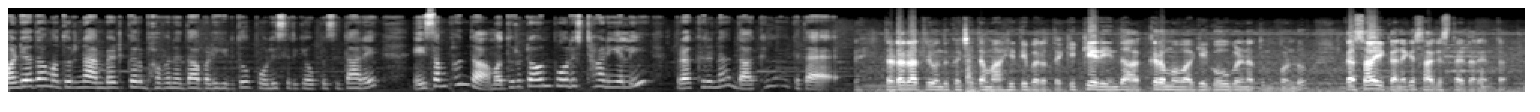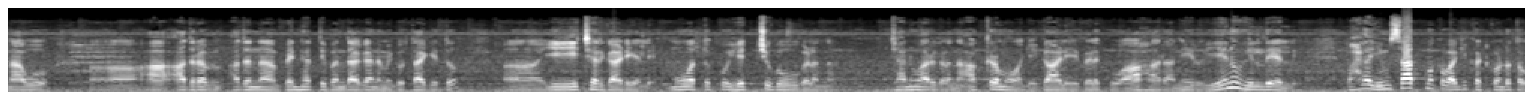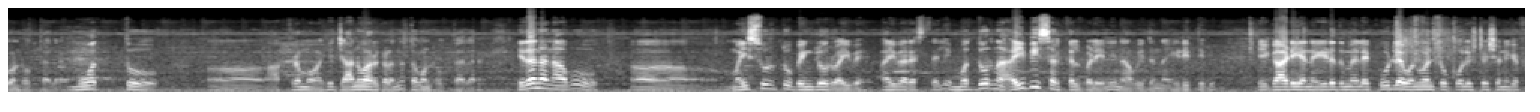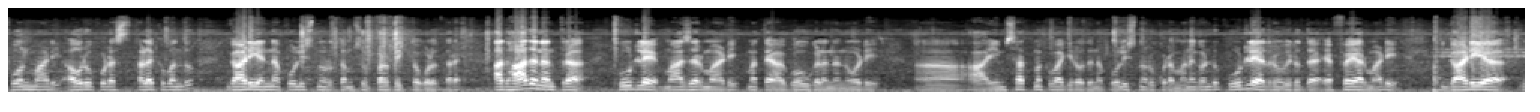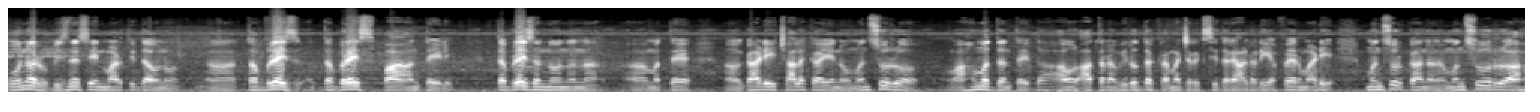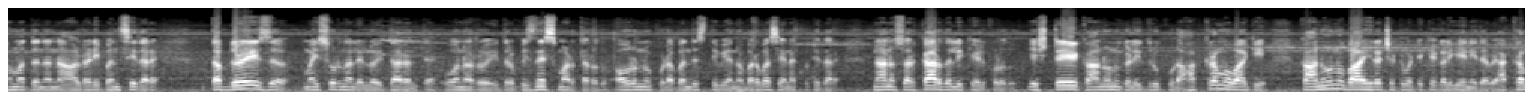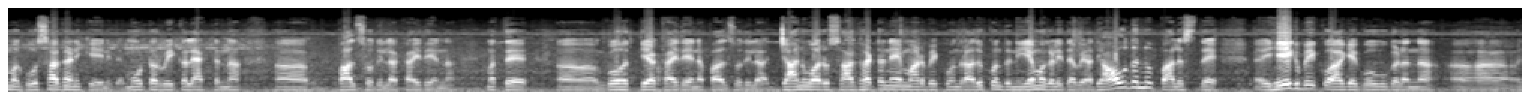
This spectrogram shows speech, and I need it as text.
ಮಂಡ್ಯದ ಮಧುರಿನ ಅಂಬೇಡ್ಕರ್ ಭವನದ ಬಳಿ ಹಿಡಿದು ಪೊಲೀಸರಿಗೆ ಒಪ್ಪಿಸಿದ್ದಾರೆ. ಈ ಸಂಬಂಧ ಮಧುರು ಟೌನ್ ಪೊಲೀಸ್ ಠಾಣೆಯಲ್ಲಿ ಪ್ರಕರಣ ದಾಖಲಾಗಿದೆ. ತಡರಾತ್ರಿ ಒಂದು ಖಚಿತ ಮಾಹಿತಿ ಬರುತ್ತೆ. ಕಿಕ್ಕೇರಿಯಿಂದ ಅಕ್ರಮವಾಗಿ ಗೋವುಗಳನ್ನ ತುಂಬಿಕೊಂಡು ಕಸಾಯಿಖಾನೆಗೆ ಸಾಗಿಸ್ತಾ ಇದ್ದಾರೆ ಅಂತ. ನಾವು ಅದರ, ಅದನ್ನು ಬೆನ್ನತ್ತಿ ಬಂದಾಗ ನಮಗೆ ಗೊತ್ತಾಗಿದ್ದು ಈ ಈಚರ್ ಗಾಡಿಯಲ್ಲಿ ಮೂವತ್ತಕ್ಕೂ ಹೆಚ್ಚು ಗೋವುಗಳನ್ನು, ಜಾನುವಾರುಗಳನ್ನು ಅಕ್ರಮವಾಗಿ ಗಾಳಿ, ಬೆಳಕು, ಆಹಾರ, ನೀರು ಏನೂ ಇಲ್ಲದೆಯಲ್ಲಿ ಬಹಳ ಹಿಂಸಾತ್ಮಕವಾಗಿ ಕಟ್ಕೊಂಡು ತೊಗೊಂಡು ಹೋಗ್ತಾ ಇದ್ದಾರೆ. ಮೂವತ್ತು ಅಕ್ರಮವಾಗಿ ಜಾನುವಾರುಗಳನ್ನು ತೊಗೊಂಡು ಹೋಗ್ತಾ ಇದ್ದಾರೆ. ಇದನ್ನು ನಾವು Mysuru to Bengaluru highway highway ರಸ್ತೆಯಲ್ಲಿ ಮದ್ದೂರಿನ ಐ ಬಿ ಸರ್ಕಲ್ ಬಳಿಯಲ್ಲಿ ನಾವು ಇದನ್ನು ಹಿಡಿತೀವಿ. ಈ ಗಾಡಿಯನ್ನು ಹಿಡಿದ ಮೇಲೆ ಕೂಡಲೇ ಒನ್ ಒನ್ ಟು ಪೊಲೀಸ್ ಸ್ಟೇಷನ್ಗೆ ಫೋನ್ ಮಾಡಿ ಅವರು ಕೂಡ ಸ್ಥಳಕ್ಕೆ ಬಂದು ಗಾಡಿಯನ್ನು ಪೊಲೀಸ್ನವರು ತಮ್ಮ ಸುಪರ್ದಿಗೆ ತಗೊಳ್ತಾರೆ. ಅದಾದ ನಂತರ ಕೂಡಲೇ ಮಾಜರ್ ಮಾಡಿ ಮತ್ತು ಆ ಗೋವುಗಳನ್ನು ನೋಡಿ ಆ, ಹಿಂಸಾತ್ಮಕವಾಗಿರೋದನ್ನು ಪೊಲೀಸ್ನವರು ಕೂಡ ಮನಗಂಡು ಕೂಡಲೇ ಅದರ ವಿರುದ್ಧ ಎಫ್ ಐ ಆರ್ ಮಾಡಿ ಗಾಡಿಯ ಓನರು ಬಿಸ್ನೆಸ್ ಏನು ಮಾಡ್ತಿದ್ದ ಅವನು ತಬ್ರೈಸ್ ತಬ್ರೈಸ್ ಪಾ ಅಂತ ಹೇಳಿ ತಬ್ರೈಸ್ ಅನ್ನೋನನ್ನು ಮತ್ತು ಗಾಡಿ ಚಾಲಕ ಏನು ಮನ್ಸೂರ್ ಅಹಮದ್ ಅಂತ ಇದ್ದ, ಅವ್ರು ಆತನ ವಿರುದ್ಧ ಕ್ರಮ ಜರುಗಿಸಿದ್ದಾರೆ. ಆಲ್ರೆಡಿ ಎಫ್ ಐ ಆರ್ ಮಾಡಿ ಮನ್ಸೂರ್ ಖಾನ್, ಮನ್ಸೂರ್ ಅಹಮದನನ್ನು ಆಲ್ರೆಡಿ ಬಂಧಿಸಿದ್ದಾರೆ. ತಬ್ರೇಜ್ ಮೈಸೂರಿನಲ್ಲೆಲ್ಲೋ ಇದ್ದಾರಂತೆ ಓನರ್ ಇದ್ರ ಬಿಸ್ನೆಸ್ ಮಾಡ್ತಾ ಇರೋದು, ಅವರನ್ನು ಕೂಡ ಬಂಧಿಸ್ತೀವಿ ಅನ್ನೋ ಭರವಸೆಯನ್ನು ಕೊಟ್ಟಿದ್ದಾರೆ. ನಾನು ಸರ್ಕಾರದಲ್ಲಿ ಕೇಳ್ಕೊಳ್ಳೋದು, ಎಷ್ಟೇ ಕಾನೂನುಗಳಿದ್ರೂ ಕೂಡ ಅಕ್ರಮವಾಗಿ ಕಾನೂನು ಬಾಹಿರ ಚಟುವಟಿಕೆಗಳು ಏನಿದ್ದಾವೆ ಅಕ್ರಮ ಗೋಸಾಗಾಣಿಕೆ ಏನಿದೆ ಮೋಟಾರ್ ವೆಹಿಕಲ್ ಆ್ಯಕ್ಟನ್ನು ಪಾಲಿಸೋದಿಲ್ಲ ಕಾಯ್ದೆಯನ್ನು, ಮತ್ತು ಗೋಹತ್ಯೆ ಕಾಯ್ದೆಯನ್ನು ಪಾಲಿಸೋದಿಲ್ಲ. ಜಾನುವಾರು ಸಾಗಾಟನೆ ಮಾಡಬೇಕು ಅಂದರೆ ಅದಕ್ಕೊಂದು ನಿಯಮಗಳಿದ್ದಾವೆ ಅದ್ಯಾವುದನ್ನು ಪಾಲಿಸದೆ? ಹೇಗೆ ಬೇಕು ಹಾಗೆ ಗೋವುಗಳನ್ನು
